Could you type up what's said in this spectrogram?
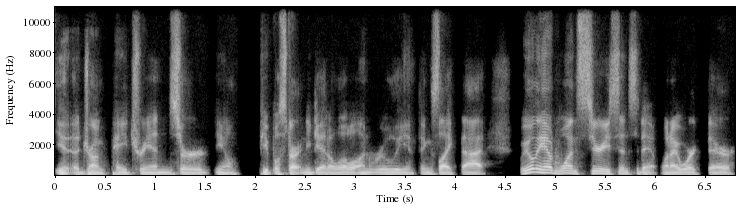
you know, drunk patrons or, you know, people starting to get a little unruly and things like that. We only had one serious incident when I worked there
